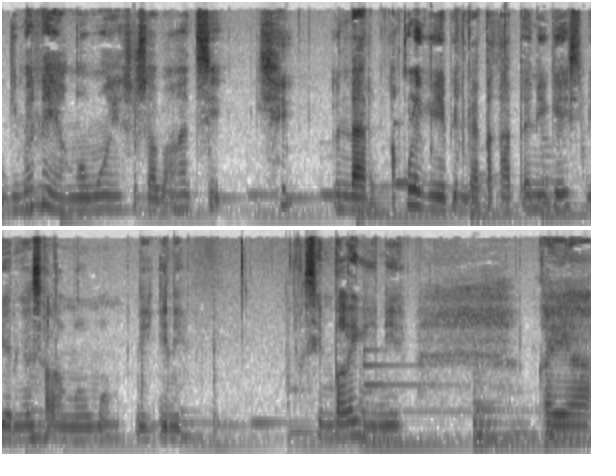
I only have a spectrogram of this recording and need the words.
gimana ya ngomongnya susah banget sih bentar aku lagi nyiapin kata-kata nih guys biar nggak salah ngomong. Nih gini. Simpelnya gini. Ya kayak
